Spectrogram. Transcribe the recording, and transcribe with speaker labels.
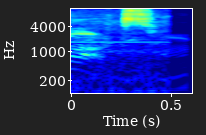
Speaker 1: Cox.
